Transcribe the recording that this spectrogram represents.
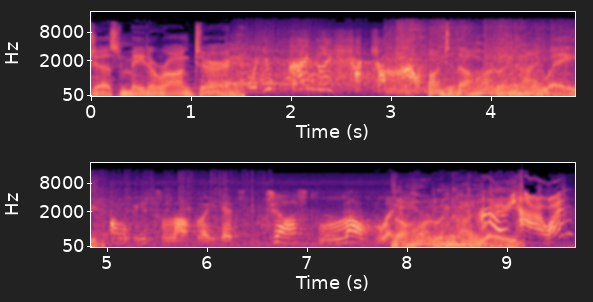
Just made a wrong turn Would you kindly shut your mouth? onto the Harland Highway. Oh, it's lovely. It's just lovely. The Harland Highway. Alan.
